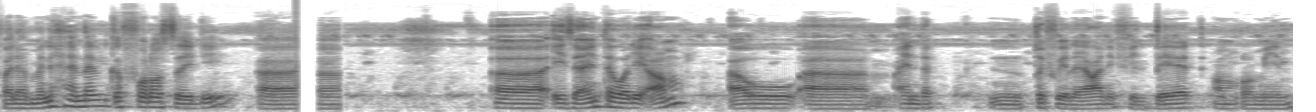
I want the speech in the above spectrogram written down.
فلما نحن نلقى فرص زي دي آه، إذا أنت ولي أمر أو عندك طفل يعني في البيت عمره من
